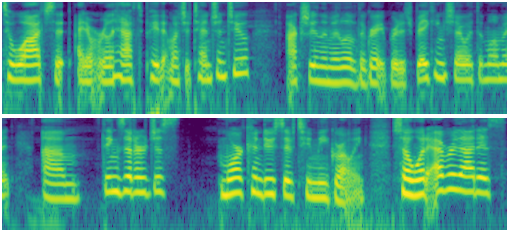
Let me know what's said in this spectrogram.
to watch that I don't really have to pay that much attention to, actually in the middle of the Great British Baking Show at the moment. Um, things that are just more conducive to me growing. So, whatever that is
